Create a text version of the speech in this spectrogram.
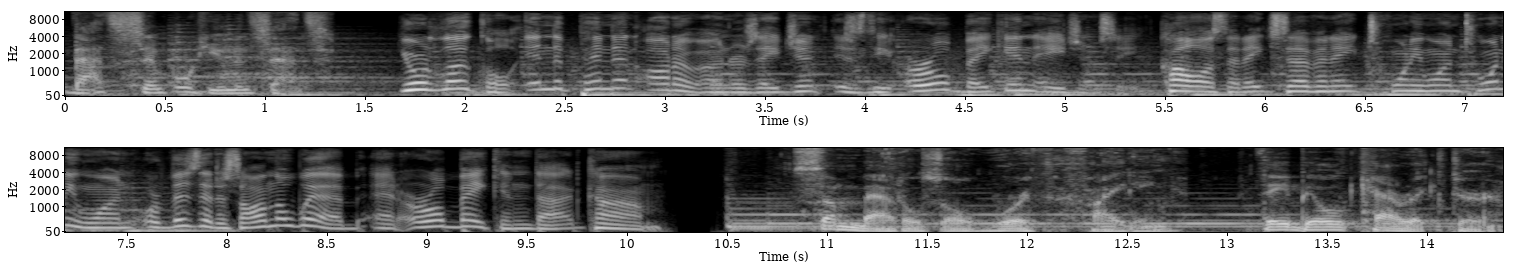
That's simple human sense. Your local independent auto owners agent is the Earl Bacon Agency. Call us at 878 2121 or visit us on the web at earlbacon.com. Some battles are worth fighting, they build character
